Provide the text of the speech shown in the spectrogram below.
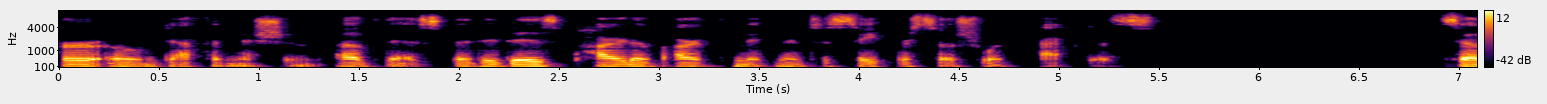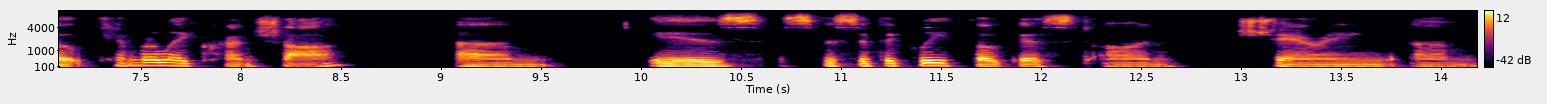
her own definition of this, but it is part of our commitment to safer social work practice. So Kimberly Crenshaw um, is specifically focused on sharing, um,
